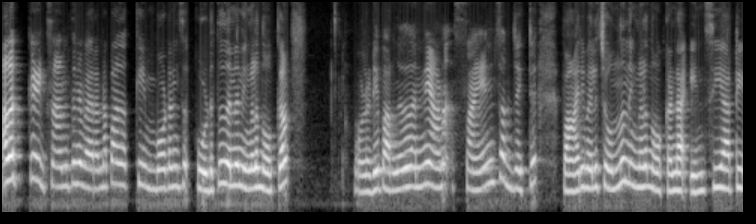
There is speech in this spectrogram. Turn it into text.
അതൊക്കെ എക്സാംസിന് വരണം. അപ്പോൾ അതൊക്കെ ഇമ്പോർട്ടൻസ് കൊടുത്ത് തന്നെ നിങ്ങൾ നോക്കുക. ഓൾറെഡി പറഞ്ഞത് തന്നെയാണ്. സയൻസ് സബ്ജക്റ്റ് വാരി വലിച്ചൊന്നും നിങ്ങൾ നോക്കണ്ട. N C R T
